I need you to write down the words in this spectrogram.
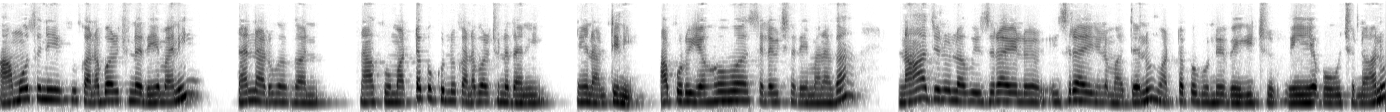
ఆమోసు నీకు కనబడుచున్నది ఏమని నన్ను అడుగగా నాకు మట్టపు గుండు కనబడుచున్నదని నేను అంటిని. అప్పుడు యహోవా సెలవిచ్చినది ఏమనగా నా జనులకు ఇజ్రాయిల్ ఇజ్రాయిల మధ్యను మట్టపు గుండె వేయించు వేయబోచున్నాను.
